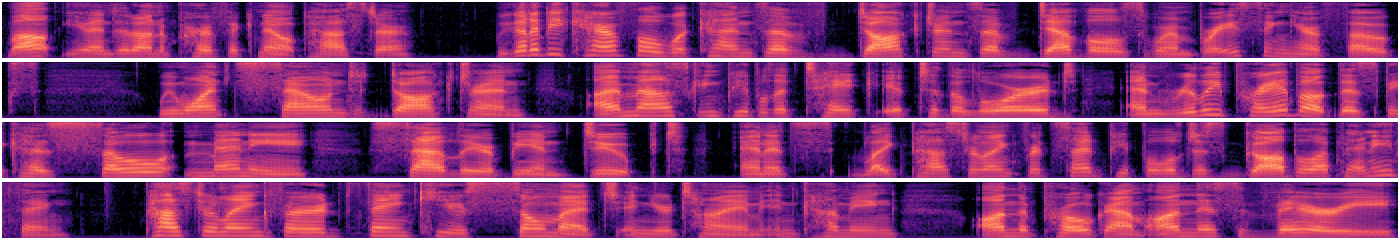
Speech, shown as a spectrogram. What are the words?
Well, you ended on a perfect note, Pastor. We got to be careful what kinds of doctrines of devils we're embracing here, folks. We want sound doctrine. I'm asking people to take it to the Lord and really pray about this because so many, sadly, are being duped. And it's like Pastor Lankford said, people will just gobble up anything. Pastor Lankford, thank you so much in your time in coming on the program on this very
